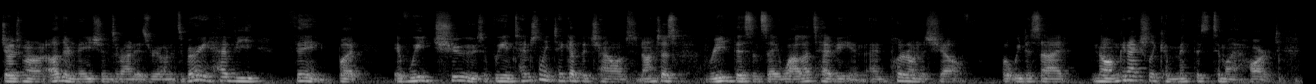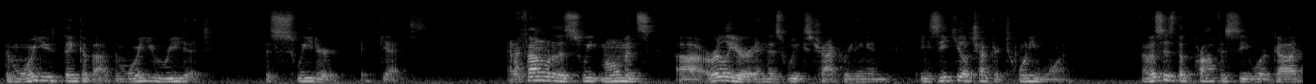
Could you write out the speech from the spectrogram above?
judgment on other nations around Israel. And it's a very heavy thing. But if we choose, if we intentionally take up the challenge to not just read this and say, wow, that's heavy, and, and put it on the shelf, but we decide, no, I'm going to actually commit this to my heart. The more you think about it, the more you read it, the sweeter it gets. And I found one of the sweet moments uh, earlier in this week's TRAC reading in Ezekiel chapter 21. Now, this is the prophecy where God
